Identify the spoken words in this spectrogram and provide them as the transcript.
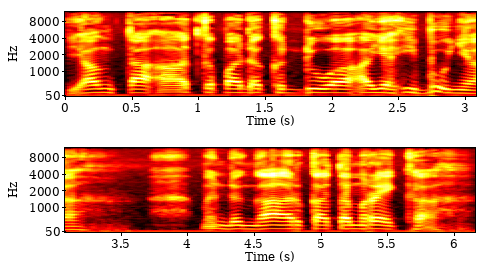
yang taat kepada kedua ayah ibunya Mendengar kata mereka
